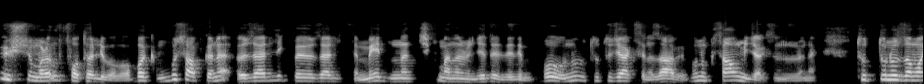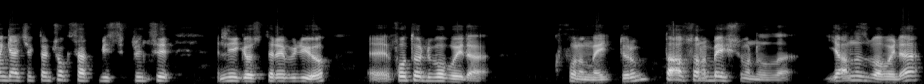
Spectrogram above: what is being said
3 numaralı Fotolli Baba. Bakın bu safkanı özellikle ve özellikle meydandan çıkmadan önce de dedim. Bunu tutacaksınız abi. Bunu salmayacaksınız öne. Tuttuğunuz zaman gerçekten çok sert bir sprintini gösterebiliyor. E, Fotolli Baba'yı da kuponuma ekliyorum. Daha sonra 5 numaralı Yalnız Baba'yla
